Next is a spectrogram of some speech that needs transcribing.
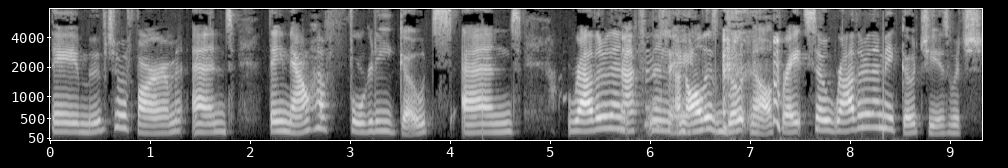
they moved to a farm, and they now have forty goats. And rather than, than and all this goat milk, right? So rather than make goat cheese, which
